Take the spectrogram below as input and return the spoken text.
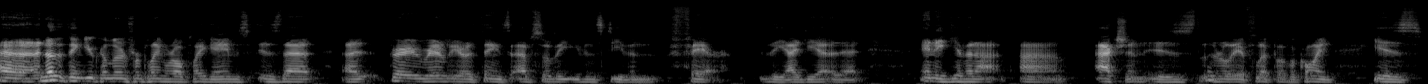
uh, another thing you can learn from playing role play games is that uh, very rarely are things absolutely even steven fair the idea that any given uh, uh, action is literally a flip of a coin is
